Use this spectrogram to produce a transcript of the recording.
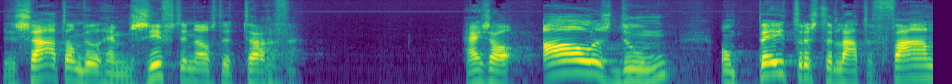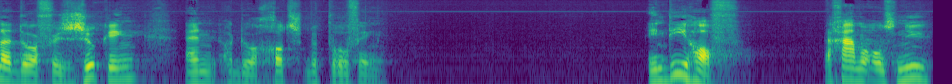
De Satan wil hem ziften als de tarwe. Hij zal alles doen om Petrus te laten falen door verzoeking en door Gods beproeving. In die hof, daar gaan we ons nu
